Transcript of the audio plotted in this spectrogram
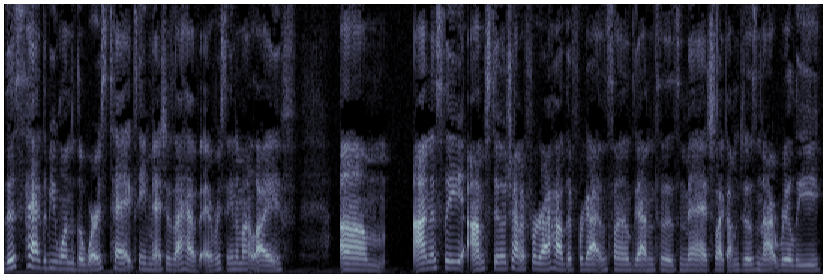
This had to be one of the worst tag team matches I have ever seen in my life. Um, honestly, I'm still trying to figure out how the Forgotten Sons got into this match. Like, I'm just not really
